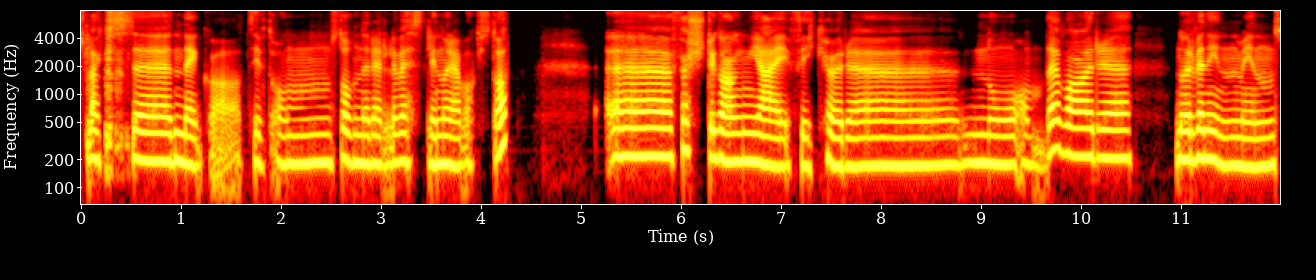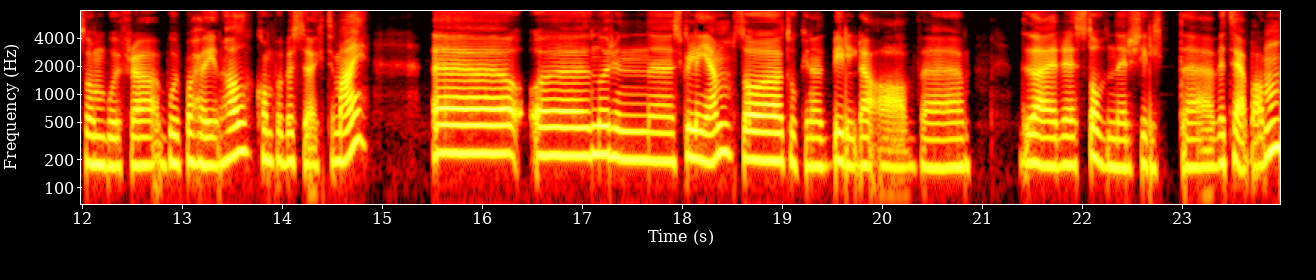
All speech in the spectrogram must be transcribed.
slags eh, negativt om Stovner eller Vestli når jeg vokste opp. Eh, første gang jeg fikk høre noe om det, var eh, når venninnen min som bor, fra, bor på Høyenhall, kom på besøk til meg. Uh, og når hun eh, skulle hjem, så tok hun et bilde av uh, det der Stovner-skiltet ved T-banen,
